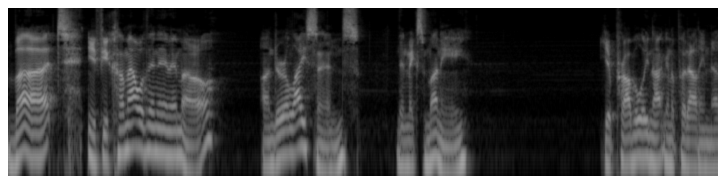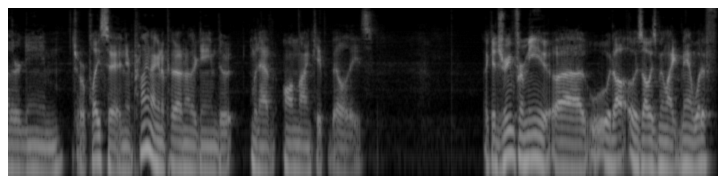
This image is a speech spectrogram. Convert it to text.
But if you come out with an MMO under a license that makes money, you're probably not going to put out another game to replace it, and you're probably not going to put out another game that would have online capabilities. Like a dream for me uh, would was always been like, man, what if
